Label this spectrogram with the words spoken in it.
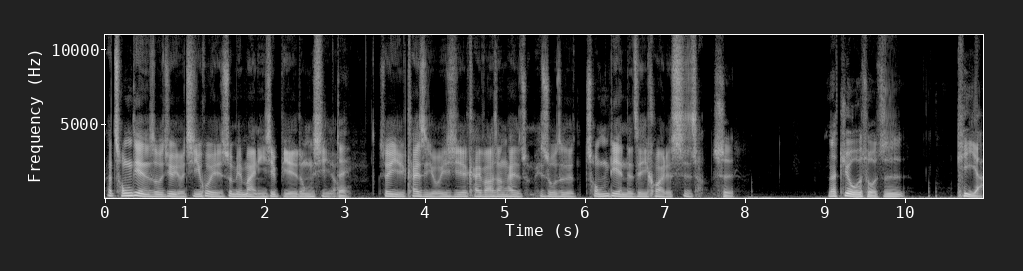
那充电的时候就有机会顺便卖你一些别的东西啊。对。所以开始有一些开发商开始准备做这个充电的这一块的市场。是。那据我所知，Kia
